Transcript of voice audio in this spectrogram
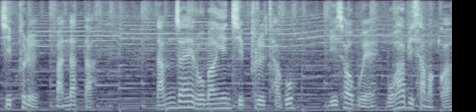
지프를 만났다. 남자의 로망인 지프를 타고 미서부의 모하비 사막과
